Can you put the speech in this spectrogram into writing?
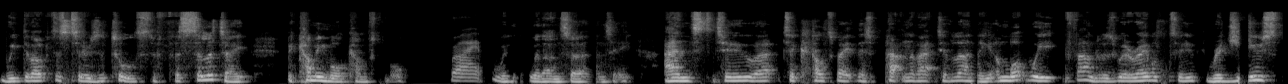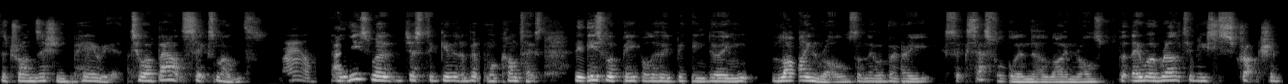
we developed a series of tools to facilitate becoming more comfortable right with with uncertainty and to uh, to cultivate this pattern of active learning. And what we found was we were able to reduce the transition period to about 6 months. Wow. And these were just to give it a bit more context these were people who'd been doing line roles and they were very successful in their line roles but they were relatively structured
